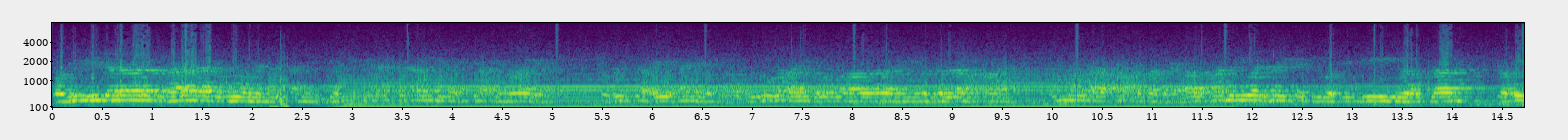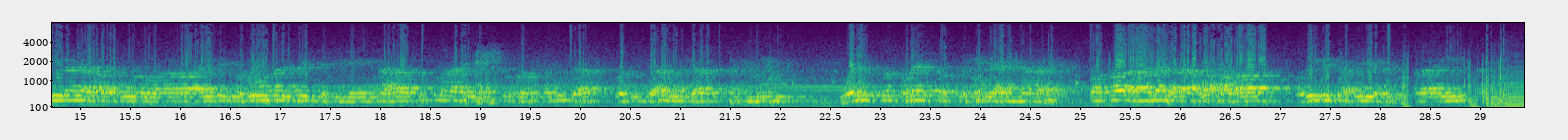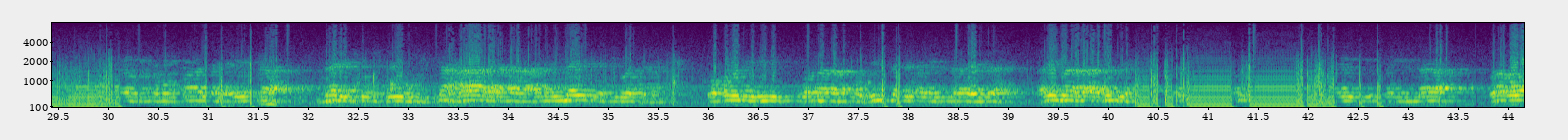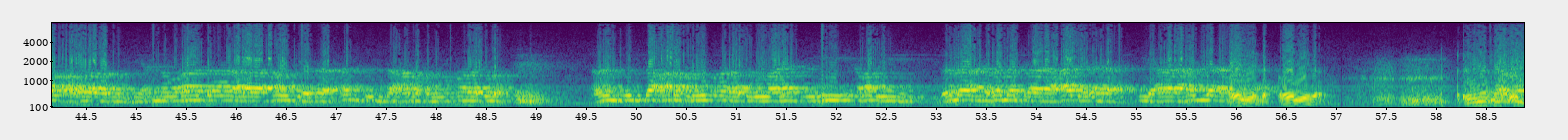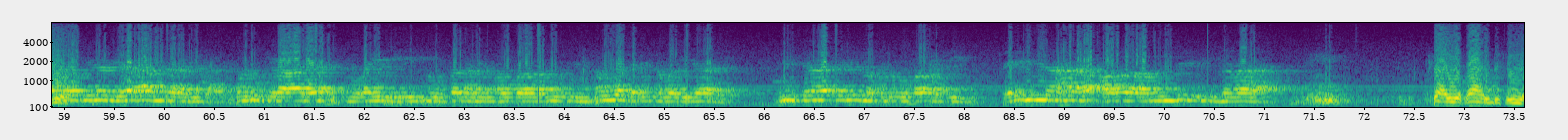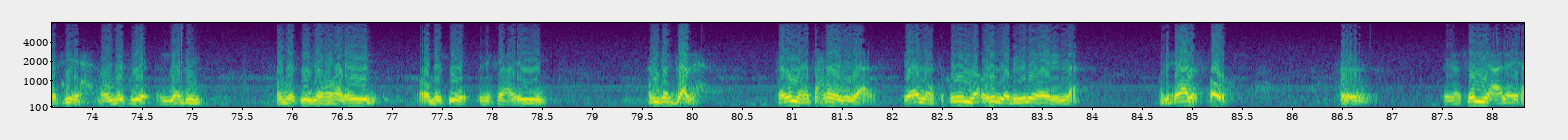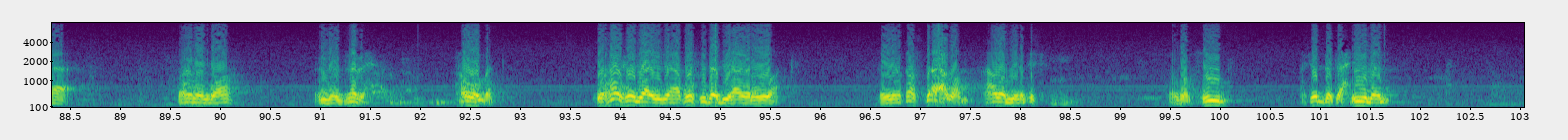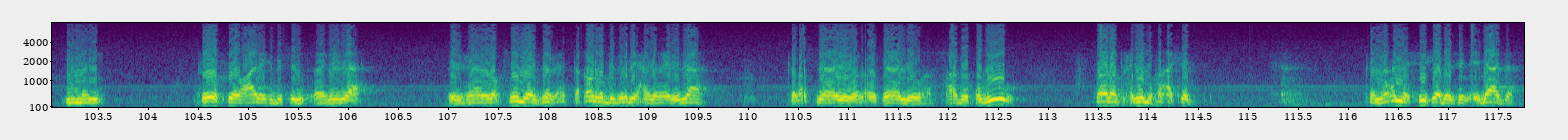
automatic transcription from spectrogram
وفيه دلالة على ثمود اللحم الأسلام من الشعر غيره وفي الصحيحين رسول الله صلى الله عليه وسلم قال إن الله بيع الخمر والميتة والخنزير والأسلام فقيل يا رسول الله رأيت جحوم الميتة فإنها تطلع إلى الشهر وتسهل بها الجنود ويستصبح بها الناس فقال لا وحرام وفي صحيح البخاري لعيسى ملك نهانا عن الميتة والدم وقوله وما أهل لغير الله له أي ما الله فهو حرام لأن الله تعالى أوجب أن تذبح مخلوقاته. أن تذبح مخلوقاته على اسمه العظيم. فما فمتى عدل بها عن لا وجد بها عن ذلك. وذكر على اسم غيره من صنم أو طاغوت أو وثن وغيره من سائر المخلوقات فإنها حرام بالإجماع كان يقال باسم المسيح أو باسم النبي أو باسم جبرائيل أو باسم ميكائيل عند الذبح فإنها تحرم بذلك لأنها تكون أهل به لغير الله ولحيال الصوت. إذا سمي عليها غير الله عند الذبح حرمت وهكذا إذا قصد بها غير الله فإن القصد أعظم أعظم من الاسم المقصود أشد تحريما ممن توفر عليه باسم غير الله. إذا كان المقصود من الذبح التقرب بالذبيحة لغير الله كالأصنام والأوثان وأصحاب القبور صار تحريمها أشد. كما أن الشرك في العبادة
